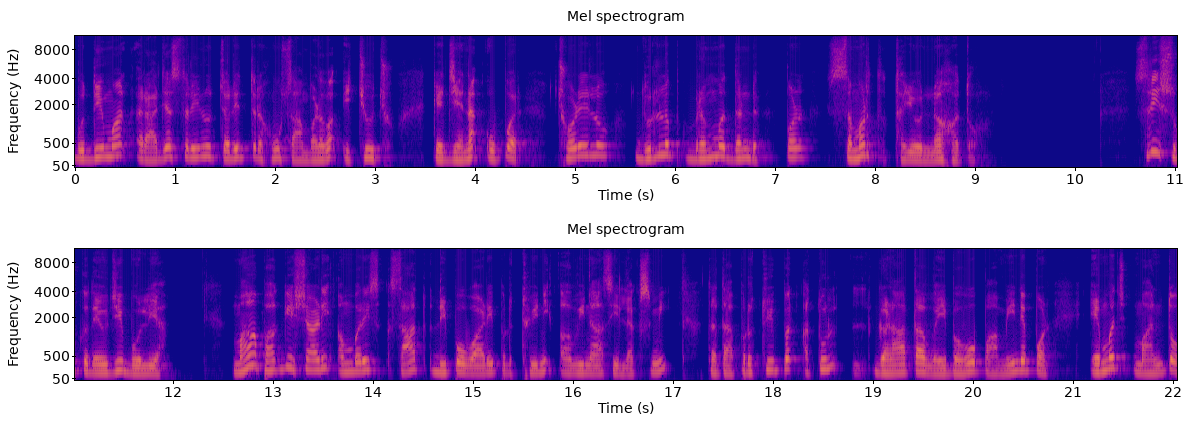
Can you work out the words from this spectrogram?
બુદ્ધિમાન રાજશ્રીનું ચરિત્ર હું સાંભળવા ઈચ્છું છું. કે જેના ઉપર છોડેલો દુર્લભ બ્રહ્મદંડ પણ સમર્થ થયો ન હતો. શ્રી સુખદેવજી બોલ્યા, મહાભાગ્યશાળી અંબરીશ સાત દીપોવાળી પૃથ્વીની અવિનાશી લક્ષ્મી તથા પૃથ્વી પર અતુલ ગણાતા વૈભવો પામીને પણ એમ જ માનતો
